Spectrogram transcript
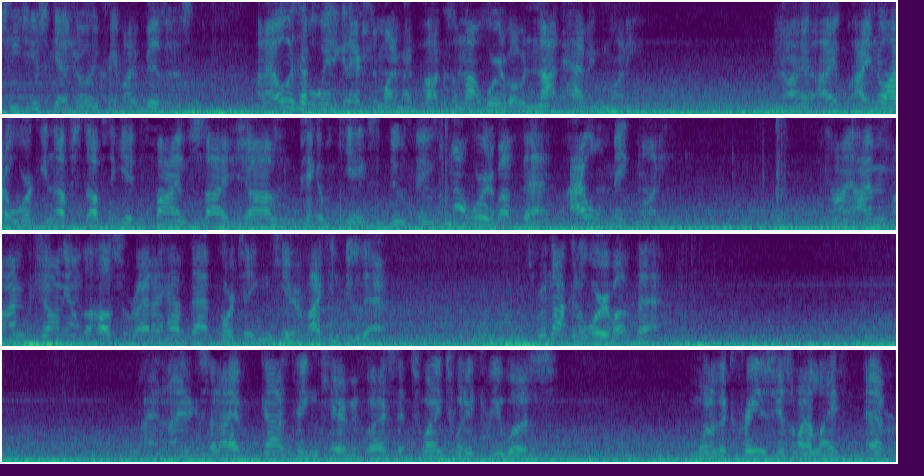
teaching schedule and create my business. And I always have a way to get extra money in my pocket. I'm not worried about not having money. You know, I, I, I know how to work enough stuff to get find side jobs and pick up gigs and do things. I'm not worried about that. I will make money. I, I'm I'm Johnny on the hustle, right? I have that part taken care of. I can do that. So we're not going to worry about that. Right, like I said, I have God's taking care of me. Like I said, 2023 was one of the craziest years of my life ever,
